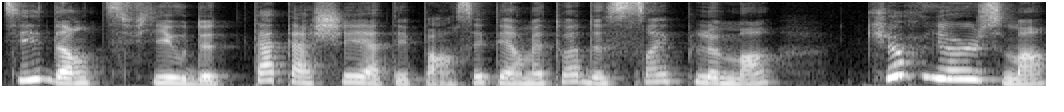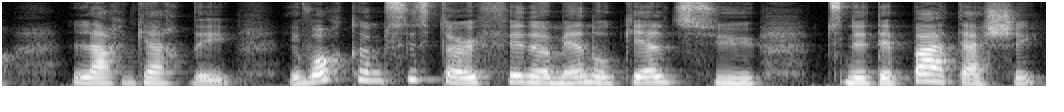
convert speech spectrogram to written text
t'identifier ou de t'attacher à tes pensées, permets-toi de simplement curieusement la regarder et voir comme si c'était un phénomène auquel tu, n'étais pas attaché.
